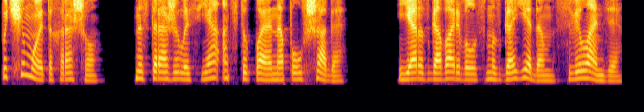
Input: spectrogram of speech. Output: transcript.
Почему это хорошо? Насторожилась я, отступая на полшага. Я разговаривал с мозгоедом, с Виланди.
